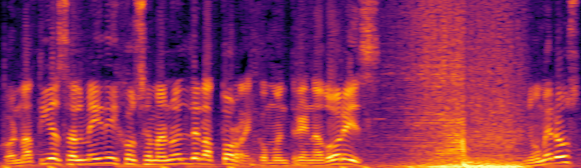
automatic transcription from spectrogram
con Matías Almeida y José Manuel de la Torre como entrenadores. Números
